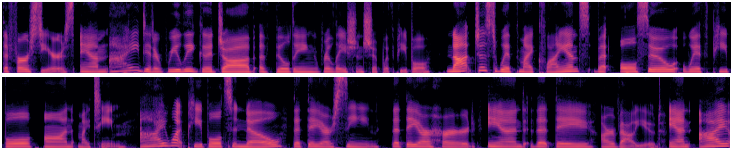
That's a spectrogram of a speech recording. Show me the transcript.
the first years. And I did a really good job of building relationship with people not just with my clients, but also with people on my team. I want people to know that they are seen, that they are heard, and that they are valued. And I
